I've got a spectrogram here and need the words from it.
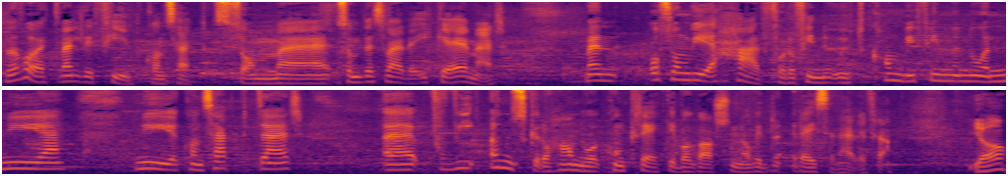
Så Det var et veldig fint konsept som, eh, som dessverre ikke er mer. Men, og som vi er her for å finne ut. Kan vi finne noen nye, nye konsepter? Eh, for vi ønsker å ha noe konkret i bagasjen når vi reiser herifra. Ja,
